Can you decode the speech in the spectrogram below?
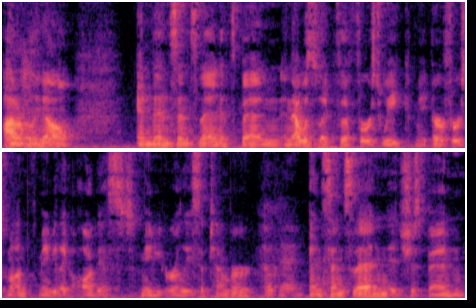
I don't really know. And then since then it's been and that was like the first week or first month, maybe like August, maybe early September. Okay. And since then it's just been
